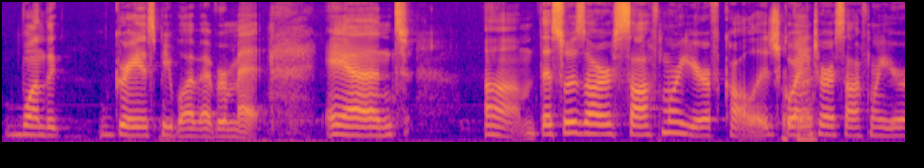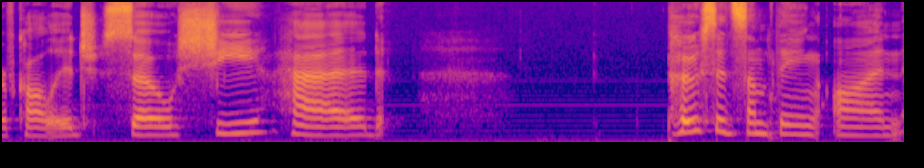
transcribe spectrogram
one of the greatest people I've ever met, and um, this was our sophomore year of college, going to our sophomore year of college. So she had posted something on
